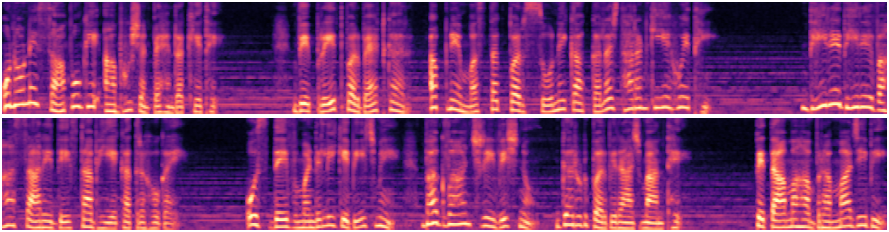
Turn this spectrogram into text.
उन्होंने सांपों के आभूषण पहन रखे थे। वे प्रेत पर बैठकर अपने मस्तक पर सोने का कलश धारण किए हुए थी। धीरे धीरे वहाँ सारे देवता भी एकत्र हो गए। उस देव मंडली के बीच में भगवान श्री विष्णु गरुड़ पर विराजमान थे। पितामह ब्रह्मा जी भी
